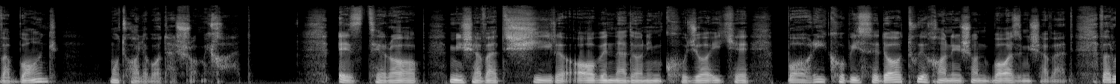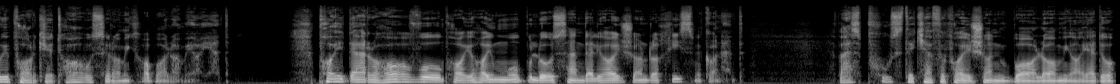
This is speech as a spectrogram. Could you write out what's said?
و بانک مطالباتش را می خواهد اضطراب می شود شیر آب ندانیم کجایی که باریک و بی صدا توی خانهشان باز می شود و روی پارکت ها و سرامیک ها بالا می آید. پای درها و پایه های مبل و سندلی هایشان را خیس می کنند و از پوست کف پایشان بالا می آید و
